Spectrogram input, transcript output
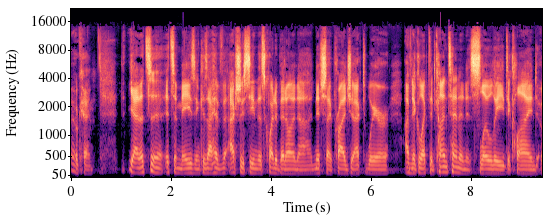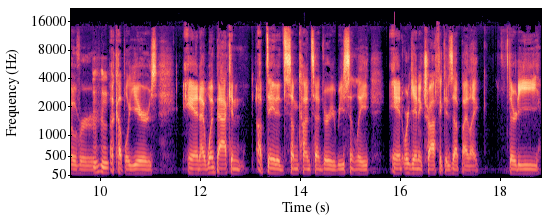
Okay, yeah, that's a, it's amazing because I have actually seen this quite a bit on uh, Niche Site Project where I've neglected content and it slowly declined over mm-hmm. a couple years, and I went back and updated some content very recently, and organic traffic is up by like thirty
